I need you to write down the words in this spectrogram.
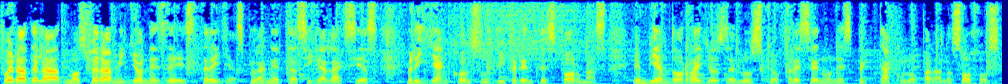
Fuera de la atmósfera, millones de estrellas, planetas y galaxias brillan con sus diferentes formas, enviando rayos de luz que ofrecen un espectáculo para los ojos.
